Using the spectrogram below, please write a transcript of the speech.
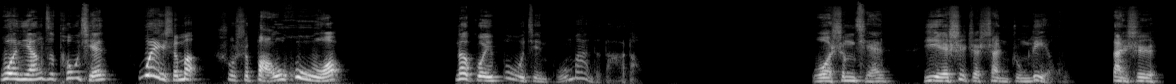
我娘子偷钱，为什么说是保护我？”那鬼不紧不慢地答道：“我生前也是这山中猎户，但是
